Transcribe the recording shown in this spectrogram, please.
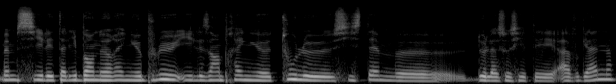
même si les talibans ne règnent plus, ils imprègnent tout le système euh, de la société afghane.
